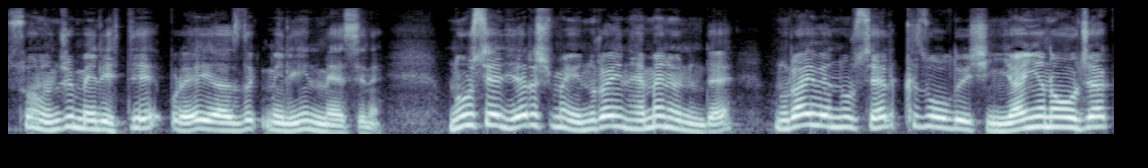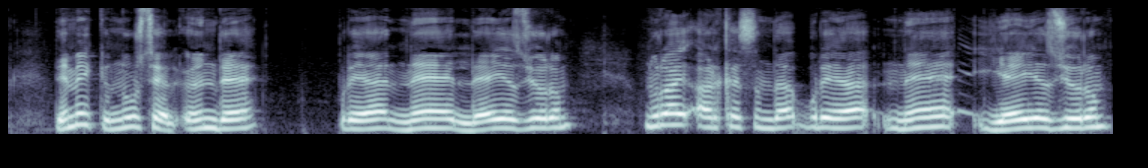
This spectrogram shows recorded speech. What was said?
Sonuncu Melih'ti. Buraya yazdık Melih'in M'sini. Nursel yarışmayı Nuray'ın hemen önünde. Nuray ve Nursel kız olduğu için yan yana olacak. Demek ki Nursel önde. Buraya N, L yazıyorum. Nuray arkasında buraya N, Y yazıyorum.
